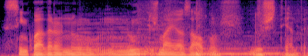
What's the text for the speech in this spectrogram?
se enquadra no, num dos maiores álbuns dos 70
